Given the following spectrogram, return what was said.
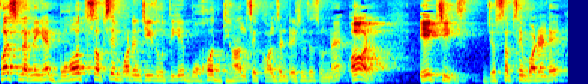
फ़र्स्ट लर्निंग है। बहुत सबसे इंपॉर्टेंट चीज़ होती है। बहुत ध्यान से कॉन्सेंट्रेशन से सुनना है। और एक चीज़ जो सबसे इंपॉर्टेंट है,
